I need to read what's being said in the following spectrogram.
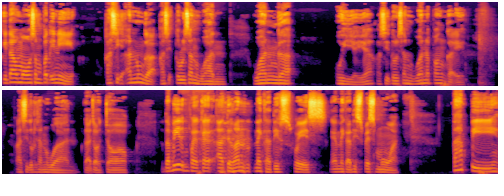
kita mau sempet ini kasih anu enggak, kasih tulisan one, one enggak. Oh iya ya, kasih tulisan one apa enggak ya? Kasih tulisan one, enggak cocok. Tapi pakai ah, dengan negatif space, yang negatif space semua. Tapi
